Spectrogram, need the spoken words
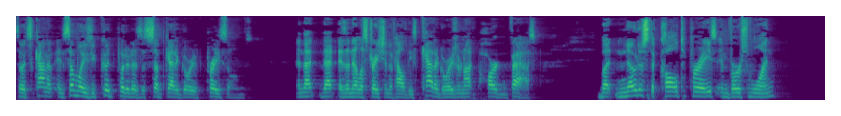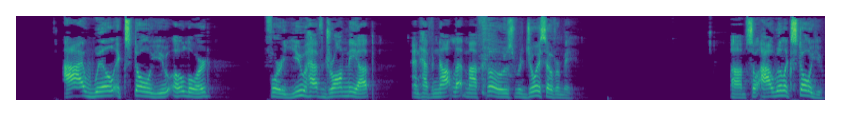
So it's kind of, in some ways, you could put it as a subcategory of praise psalms. And that, that is an illustration of how these categories are not hard and fast. But notice the call to praise in verse 1. I will extol you, O Lord, for you have drawn me up and have not let my foes rejoice over me. Um, so I will extol you.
